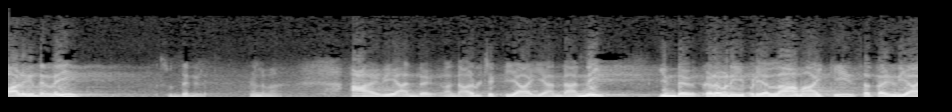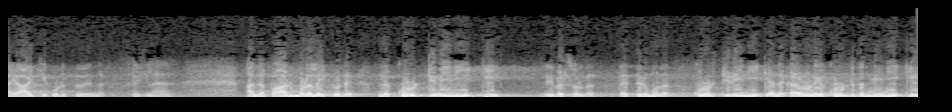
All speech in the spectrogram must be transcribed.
வாழுகின்ற நிலை சுத்த நிலை. அல்லவா ஆகவே அந்த அந்த அருள்சக்தி ஆகிய அந்த அன்னை இந்த கிழவனை இப்படியெல்லாம் ஆக்கி தகுதியாக ஆக்கி கொடுத்தது அந்த பாடுபடலை கொண்டு இந்த குருட்டினை நீக்கி இவர் சொல்றார் திருமலர். குருட்டினை நீக்கி அந்த கடவுளுடைய குருட்டு தன்மையை நீக்கி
